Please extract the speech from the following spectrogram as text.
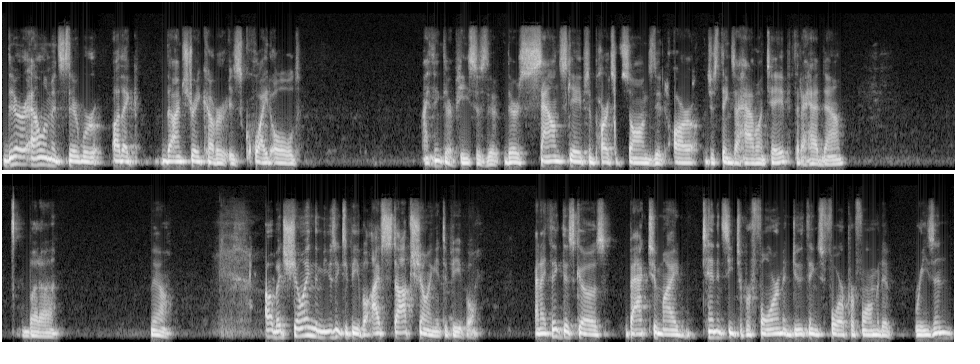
there are elements that were uh, like the I'm Straight cover is quite old. I think there are pieces that there's soundscapes and parts of songs that are just things I have on tape that I had down. But uh yeah. Oh, but showing the music to people, I've stopped showing it to people. And I think this goes back to my tendency to perform and do things for a performative reason.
